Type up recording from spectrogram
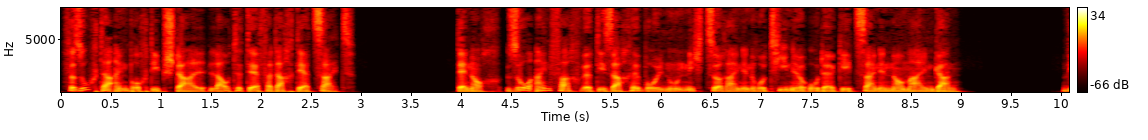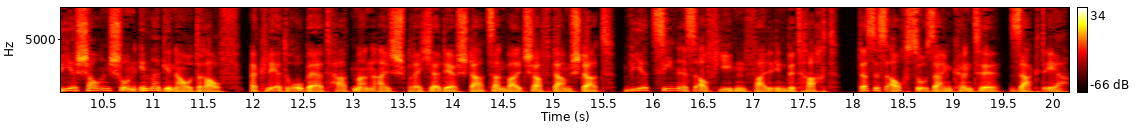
Versuchter Einbruchdiebstahl lautet der Verdacht derzeit. Dennoch, so einfach wird die Sache wohl nun nicht zur reinen Routine oder geht seinen normalen Gang. Wir schauen schon immer genau drauf, erklärt Robert Hartmann als Sprecher der Staatsanwaltschaft Darmstadt. Wir ziehen es auf jeden Fall in Betracht, dass es auch so sein könnte, sagt er.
